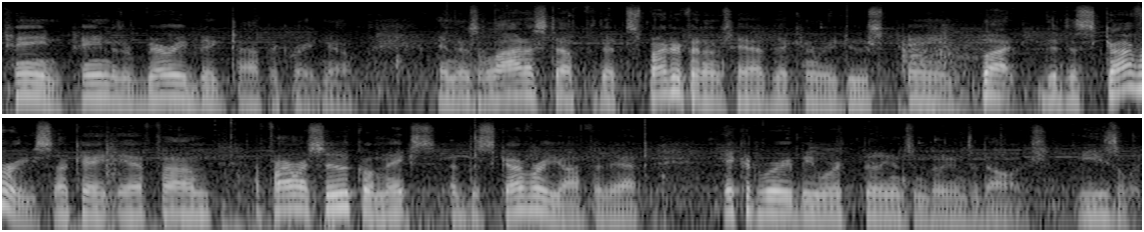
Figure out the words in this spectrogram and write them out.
pain. Pain is a very big topic right now. And there's a lot of stuff that spider venoms have that can reduce pain. But the discoveries, okay, if um, a pharmaceutical makes a discovery off of that, it could really be worth billions and billions of dollars, easily.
